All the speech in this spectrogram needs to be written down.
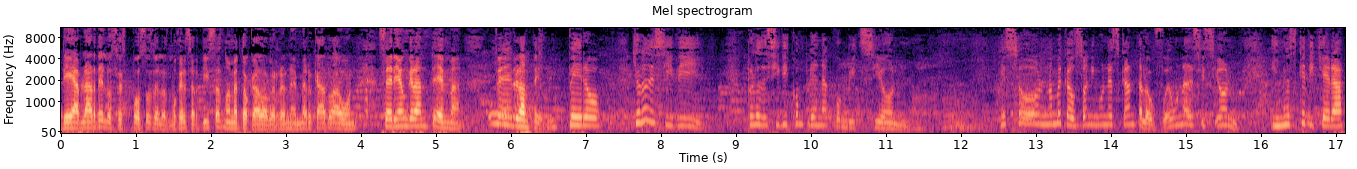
de hablar de los esposos de las mujeres artistas, no me ha tocado verlo en el mercado aún. Sería un gran tema. Un gran tema. Pero yo lo decidí, pero lo decidí con plena convicción. Y eso no me causó ningún escándalo, fue una decisión. Y no es que dijera,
